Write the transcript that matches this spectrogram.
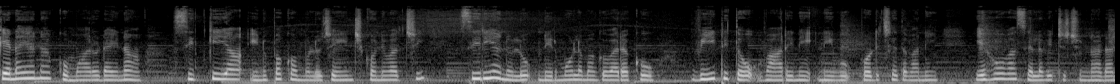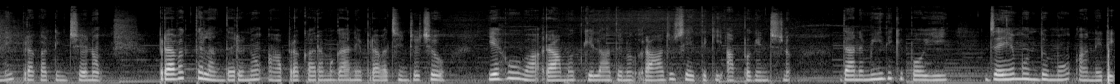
కెనయన కుమారుడైన సిద్కియా ఇనుప కొమ్ములు చేయించుకొని వచ్చి సిరియనులు నిర్మూలమగు వరకు వీటితో వారిని నీవు పొడిచెదవని యహోవా సెలవిచ్చుచున్నాడని ప్రకటించెను. ప్రవక్తలందరూ ఆ ప్రకారముగానే ప్రవచించుచు యహోవా రామోద్గిలాదును రాజు చేతికి అప్పగించును. దాని మీదికి పోయి జయముందుము అనిరి.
